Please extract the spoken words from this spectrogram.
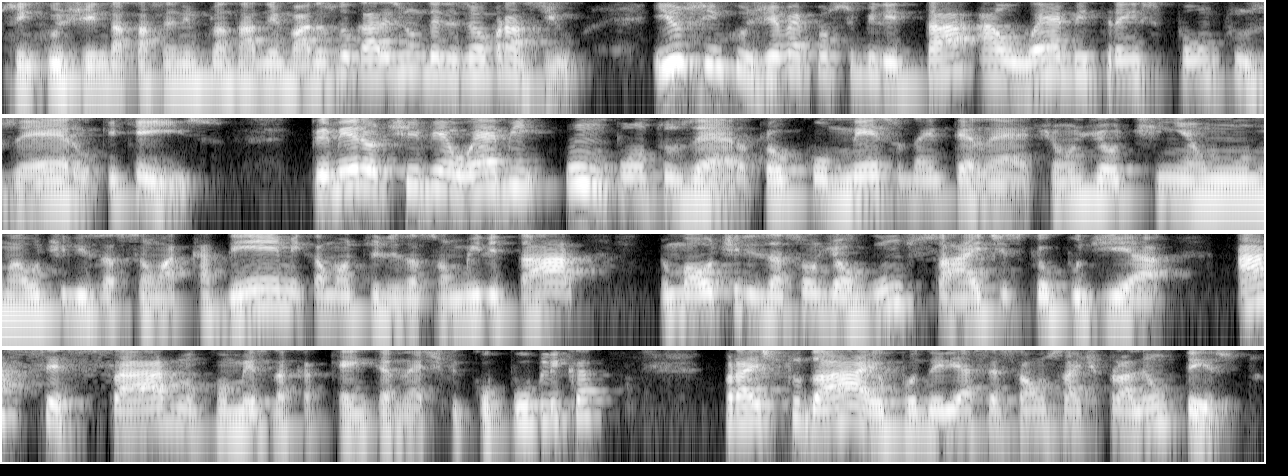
O 5G ainda está sendo implantado em vários lugares, um deles é o Brasil. E o 5G vai possibilitar a Web 3.0. O que, que é isso? Primeiro eu tive a Web 1.0, que é o começo da internet, onde eu tinha uma utilização acadêmica, uma utilização militar, uma utilização de alguns sites que eu podia acessar no começo da que a internet ficou pública para estudar. Eu poderia acessar um site para ler um texto.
